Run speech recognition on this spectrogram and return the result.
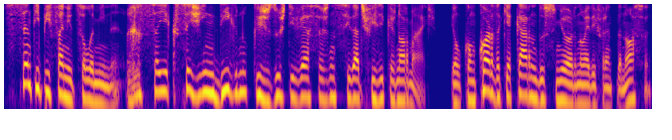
Santo Epifânio de Salamina receia que seja indigno que Jesus tivesse as necessidades físicas normais. Ele concorda que a carne do Senhor não é diferente da nossa,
